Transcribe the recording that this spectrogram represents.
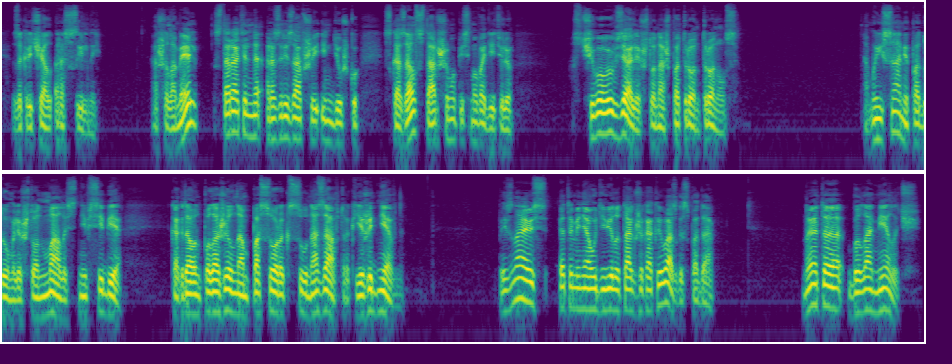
— закричал рассыльный. А Шаламель, старательно разрезавший индюшку, — сказал старшему письмоводителю. — С чего вы взяли, что наш патрон тронулся? А мы и сами подумали, что он малость не в себе, когда он положил нам по сорок су на завтрак ежедневно. Признаюсь, это меня удивило так же, как и вас, господа. Но это была мелочь,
